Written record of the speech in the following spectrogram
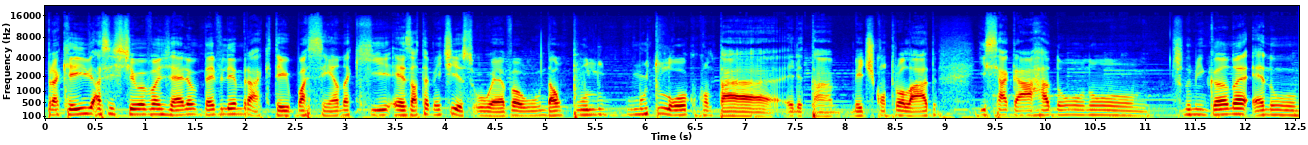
Pra quem assistiu o Evangelion deve lembrar que tem uma cena que é exatamente isso. O Eva 1 dá um pulo muito louco quando tá, ele tá meio descontrolado e se agarra no. no- se não me engano, é, é no.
